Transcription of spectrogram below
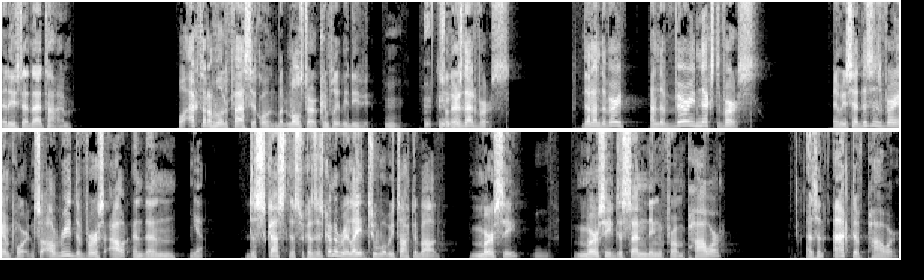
at least at that time. Well, but most are completely deviant. Mm. so there's that verse. Then on the very on the very next verse, and we said this is very important. So I'll read the verse out and then yeah. discuss this because it's going to relate to what we talked about mercy, mm. mercy descending from power, as an act of power,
